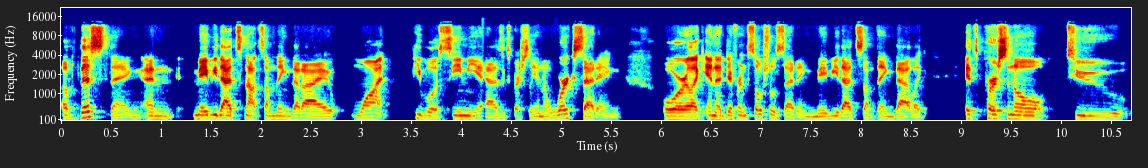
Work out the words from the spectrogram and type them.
of this thing. And maybe that's not something that I want people see me as, especially in a work setting or like in a different social setting. Maybe that's something that like it's personal to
